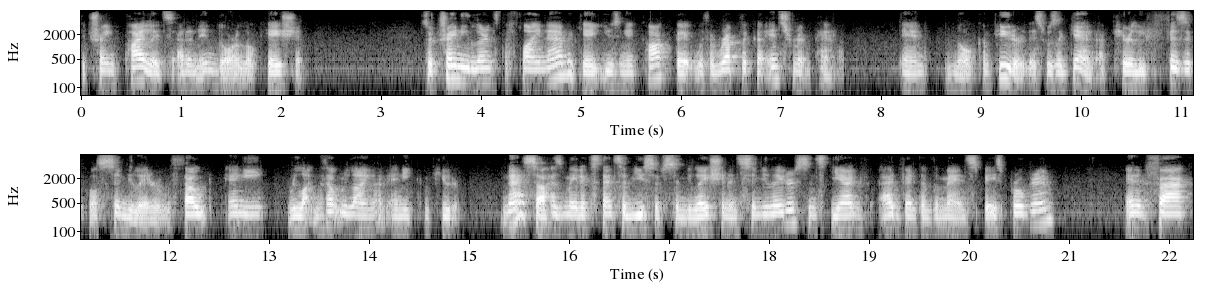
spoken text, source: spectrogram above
to train pilots at an indoor location. So trainee learns to fly and navigate using a cockpit with a replica instrument panel and no computer. This was again a purely physical simulator without any without relying on any computer. NASA has made extensive use of simulation and simulators since the ad advent of the manned space program. And in fact,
